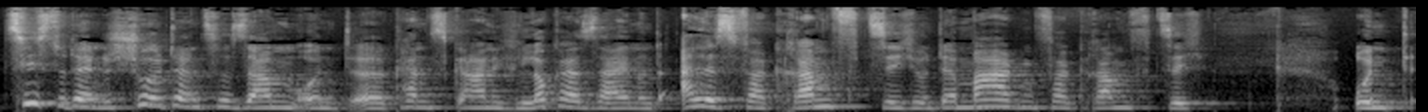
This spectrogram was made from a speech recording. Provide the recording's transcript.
ziehst du deine Schultern zusammen und äh, kannst gar nicht locker sein und alles verkrampft sich und der Magen verkrampft sich. Und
